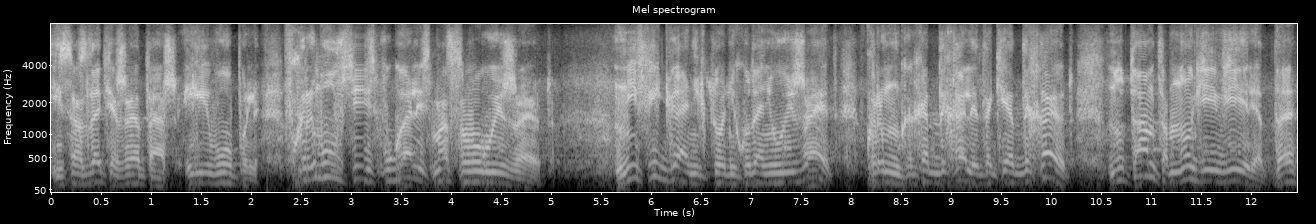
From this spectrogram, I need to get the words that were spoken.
и создать ажиотаж, и вопль. В Крыму все испугались, массово уезжают. Нифига никто никуда не уезжает. В Крыму как отдыхали, так и отдыхают. Но там-то многие верят, да.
